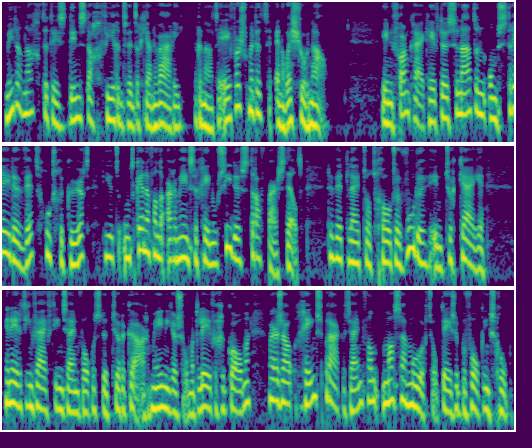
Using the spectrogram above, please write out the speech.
Middernacht, het is dinsdag 24 januari. Renate Evers met het NOS Journaal. In Frankrijk heeft de Senaat een omstreden wet goedgekeurd... die het ontkennen van de Armeense genocide strafbaar stelt. De wet leidt tot grote woede in Turkije. In 1915 zijn volgens de Turken Armeniërs om het leven gekomen... maar er zou geen sprake zijn van massamoord op deze bevolkingsgroep.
